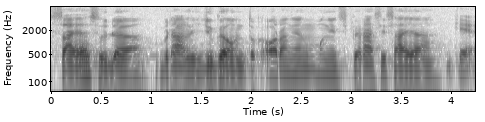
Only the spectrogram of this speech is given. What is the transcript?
saya sudah beralih juga untuk orang yang menginspirasi saya. Okay.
